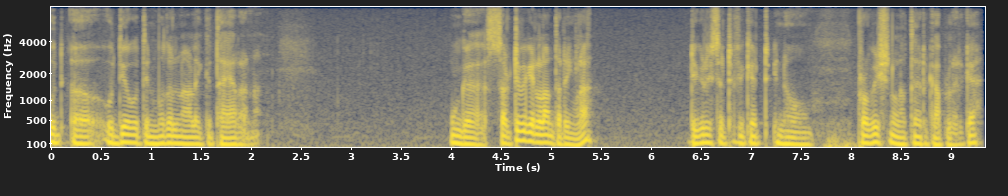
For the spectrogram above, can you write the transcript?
உத் உத்தியோகத்தின் முதல் நாளைக்கு தயாரானான். உங்கள் சர்டிஃபிகேட்லாம் தரீங்களா டிகிரி சர்டிஃபிகேட் இன்னும் ப்ரொவிஷனலாக தான் இருக்காப்புல இருக்க?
